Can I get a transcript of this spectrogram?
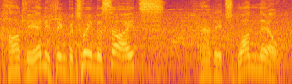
Hardly anything between the sides, and it's 1-0.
